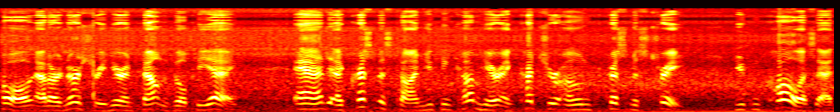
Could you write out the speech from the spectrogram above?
tall at our nursery here in Fountainville, PA. And at Christmas time, you can come here and cut your own Christmas tree. You can call us at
